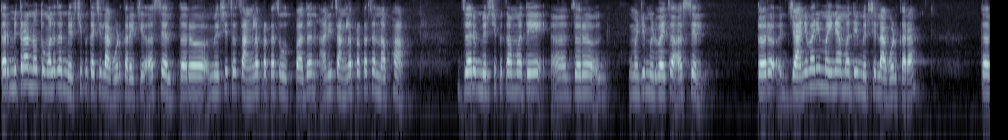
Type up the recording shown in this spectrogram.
तर मित्रांनो तुम्हाला जर मिरची पिकाची लागवड करायची असेल तर मिरचीचं चांगल्या प्रकारचं उत्पादन आणि चांगल्या प्रकारचा नफा जर मिरची पिकामध्ये जर म्हणजे मिळवायचा असेल तर जानेवारी महिन्यामध्ये मिरची लागवड करा. तर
